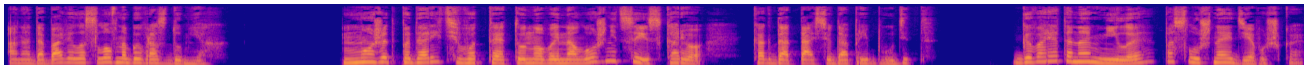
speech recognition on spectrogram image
Она добавила, словно бы в раздумьях. «Может, подарить вот эту новой наложнице из Карё, когда та сюда прибудет?» Говорят, она милая, послушная девушка.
